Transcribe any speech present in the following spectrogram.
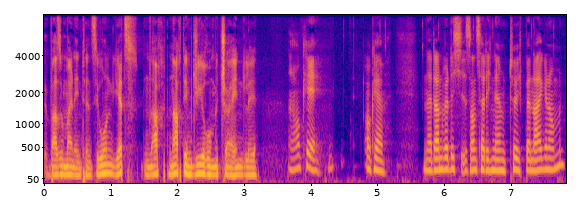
war so meine Intention, jetzt nach, nach dem Giro mit Jai Hindley. Ah, okay, okay. Na dann würde ich, sonst hätte ich natürlich Bernal genommen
